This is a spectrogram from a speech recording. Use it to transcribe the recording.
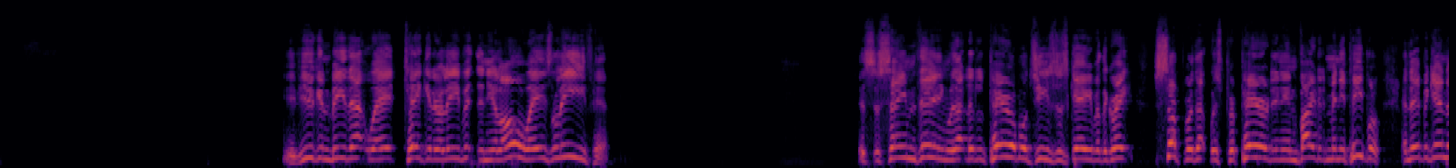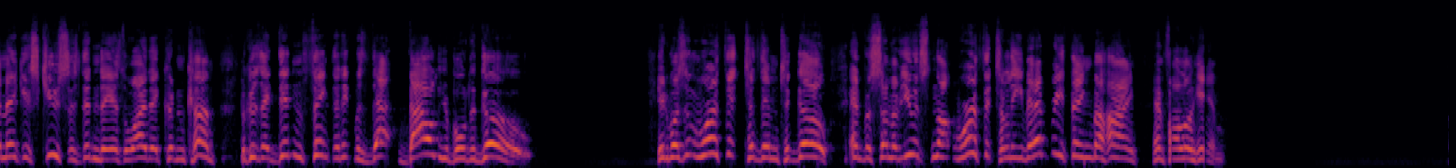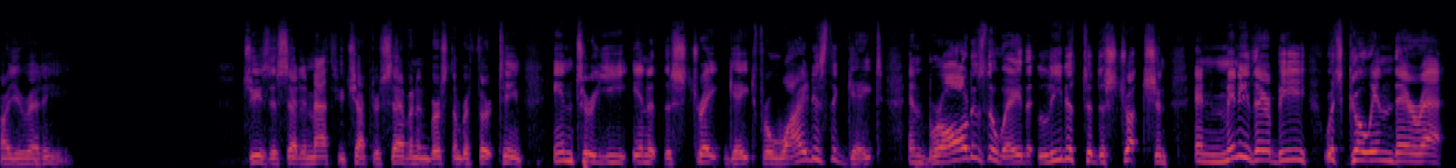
If you can be that way, take it or leave it, then you'll always leave him. It's the same thing with that little parable Jesus gave of the great supper that was prepared and invited many people. And they began to make excuses, didn't they, as to why they couldn't come? Because they didn't think that it was that valuable to go. It wasn't worth it to them to go. And for some of you, it's not worth it to leave everything behind and follow Him. Are you ready? Jesus said in Matthew chapter 7 and verse number 13, Enter ye in at the strait gate, for wide is the gate, and broad is the way that leadeth to destruction, and many there be which go in thereat.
